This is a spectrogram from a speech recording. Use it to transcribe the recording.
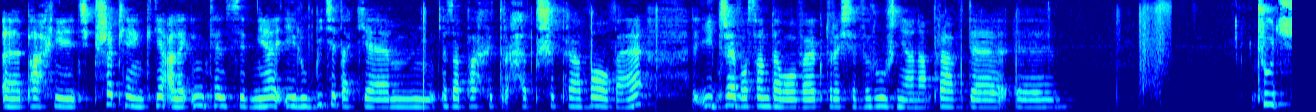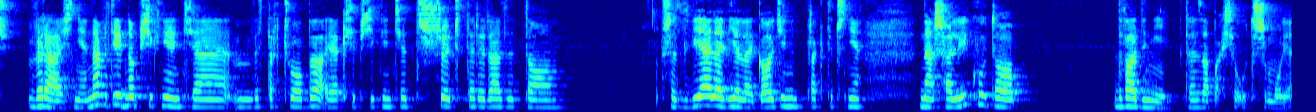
e, pachnieć przepięknie, ale intensywnie i lubicie takie mm, zapachy trochę przyprawowe i drzewo sandałowe, które się wyróżnia naprawdę y, czuć wyraźnie. Nawet jedno psiknięcie mm, wystarczyłoby, a jak się psiknięcie 3-4 razy, to przez wiele, wiele godzin, praktycznie na szaliku, to dwa dni ten zapach się utrzymuje.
